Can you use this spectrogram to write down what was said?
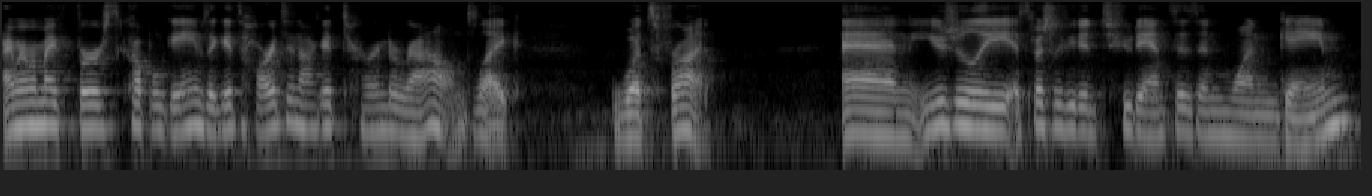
I remember my first couple games. Like it's hard to not get turned around. Like what's front? And usually, especially if you did two dances in one game,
